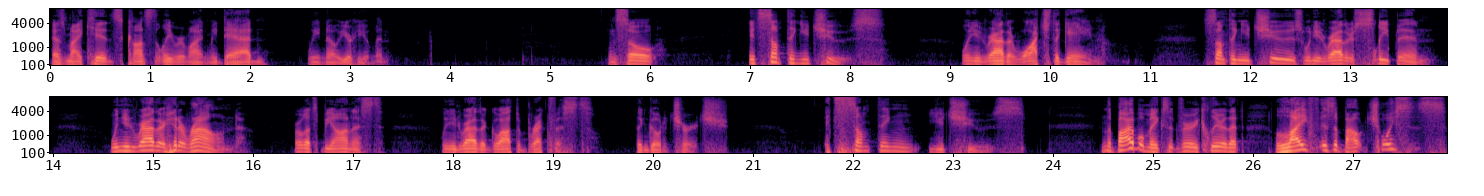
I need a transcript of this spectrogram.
As my kids constantly remind me, Dad, we know you're human. And so it's something you choose when you'd rather watch the game, something you choose when you'd rather sleep in, when you'd rather hit around, or let's be honest, when you'd rather go out to breakfast than go to church. It's something you choose. And the Bible makes it very clear that life is about choices.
